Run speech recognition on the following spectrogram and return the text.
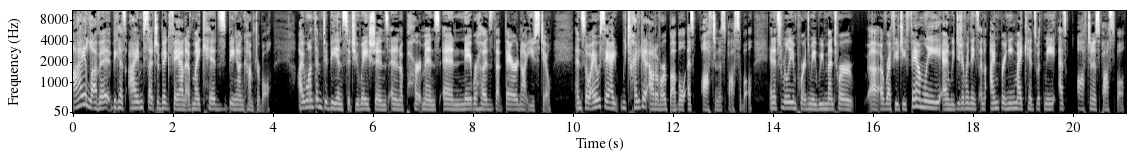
I love it because I'm such a big fan of my kids being uncomfortable. I want them to be in situations and in apartments and neighborhoods that they're not used to. And so I always say I, we try to get out of our bubble as often as possible. And it's really important to me. We mentor uh, a refugee family and we do different things. And I'm bringing my kids with me as often as possible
